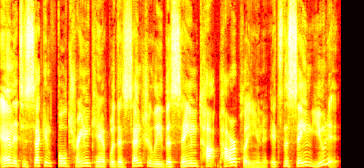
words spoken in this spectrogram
And it's his second full training camp with essentially the same top power play unit. It's the same unit.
